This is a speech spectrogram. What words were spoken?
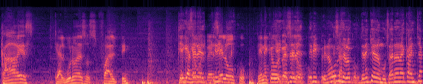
cada vez que alguno de esos falte, tiene que, hacer volverse el loco. Tiene que volverse tiene que loco. El triple, no volverse loco. Tiene que demostrar en la cancha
